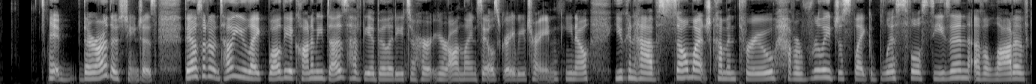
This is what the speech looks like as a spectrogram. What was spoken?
it, there are those changes. They also don't tell you, like, well, the economy does have the ability to hurt your online sales gravy train. You know, you can have so much coming through, have a really just like blissful season of a lot of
